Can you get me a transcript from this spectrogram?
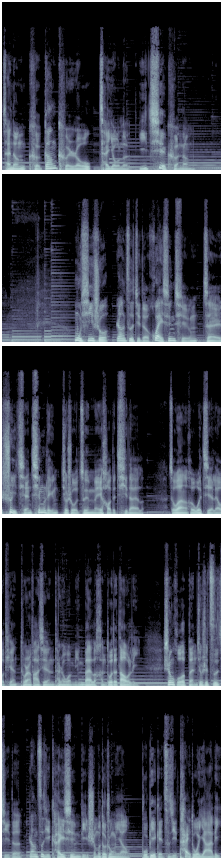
才能可刚可柔，才有了一切可能。木西说：“让自己的坏心情在睡前清零，就是我最美好的期待了。”昨晚和我姐聊天，突然发现她让我明白了很多的道理。生活本就是自己的，让自己开心比什么都重要，不必给自己太多压力，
